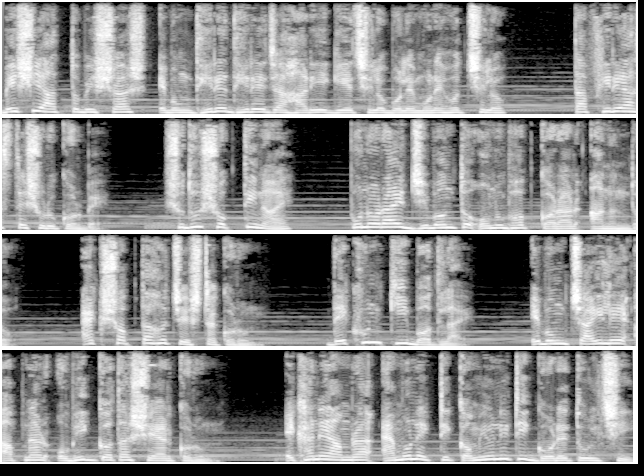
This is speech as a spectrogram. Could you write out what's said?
বেশি আত্মবিশ্বাস এবং ধীরে ধীরে যা হারিয়ে গিয়েছিল বলে মনে হচ্ছিল, তা ফিরে আসতে শুরু করবে। শুধু শক্তি নয়, পুনরায় জীবন্ত অনুভব করার আনন্দ। এক সপ্তাহ চেষ্টা করুন। দেখুন কি বদলায় এবং চাইলে আপনার অভিজ্ঞতা শেয়ার করুন। এখানে আমরা এমন একটি কমিউনিটি গড়ে তুলছি,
